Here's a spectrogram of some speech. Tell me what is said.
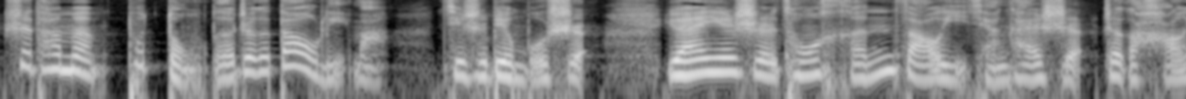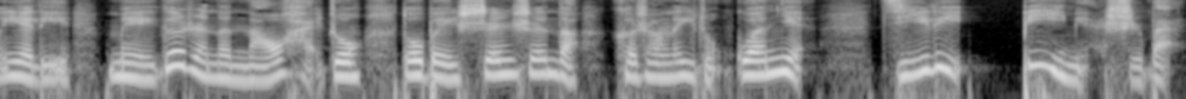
是他们不懂得这个道理吗？其实并不是，原因是从很早以前开始，这个行业里每个人的脑海中都被深深的刻上了一种观念，极力避免失败。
